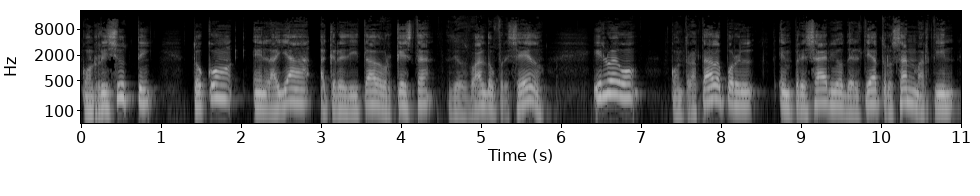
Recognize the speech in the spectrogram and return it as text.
con Risuti, tocó en la ya acreditada orquesta de Osvaldo Fresedo y luego, contratado por el empresario del Teatro San Martín,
